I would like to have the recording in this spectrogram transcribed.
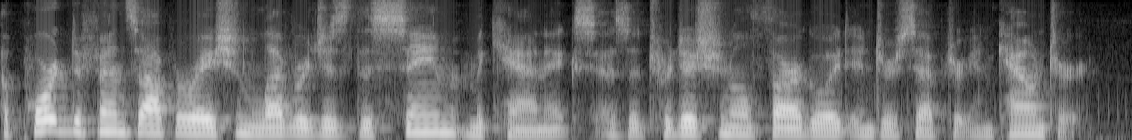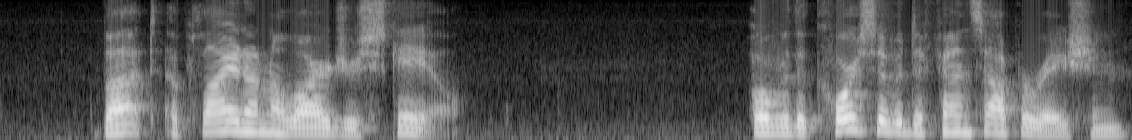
a port defense operation leverages the same mechanics as a traditional Thargoid interceptor encounter, but applied on a larger scale. Over the course of a defense operation,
